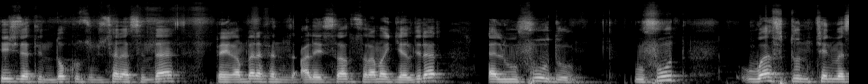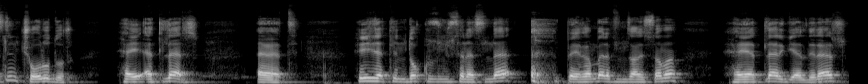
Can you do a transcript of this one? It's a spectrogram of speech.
hicretin 9. senesinde Peygamber Efendimiz aleyhissalatu vesselam'a geldiler. El vufudu Vufud vefdun kelimesinin çoğuludur. Heyetler. Evet. Hicretin 9. senesinde Peygamber Efendimiz Aleyhisselam'a heyetler geldiler.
